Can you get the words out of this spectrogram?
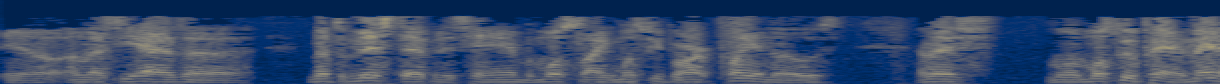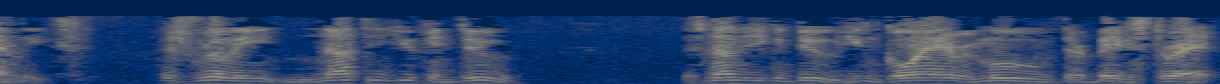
you know, unless he has a mental misstep in his hand, but most likely most people aren't playing those unless, well, most people play in mana leagues. There's really nothing you can do. There's nothing you can do. You can go ahead and remove their biggest threat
